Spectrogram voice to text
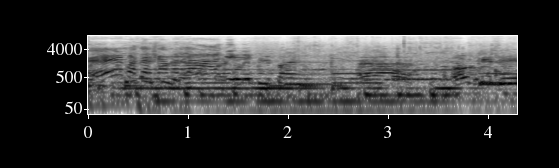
Eh, pasar kamar lagi. Oke,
